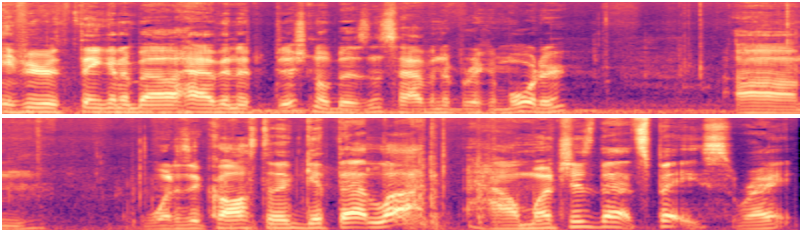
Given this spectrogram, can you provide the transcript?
if you're thinking about having a traditional business, having a brick and mortar, um, what does it cost to get that lot? How much is that space, right?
